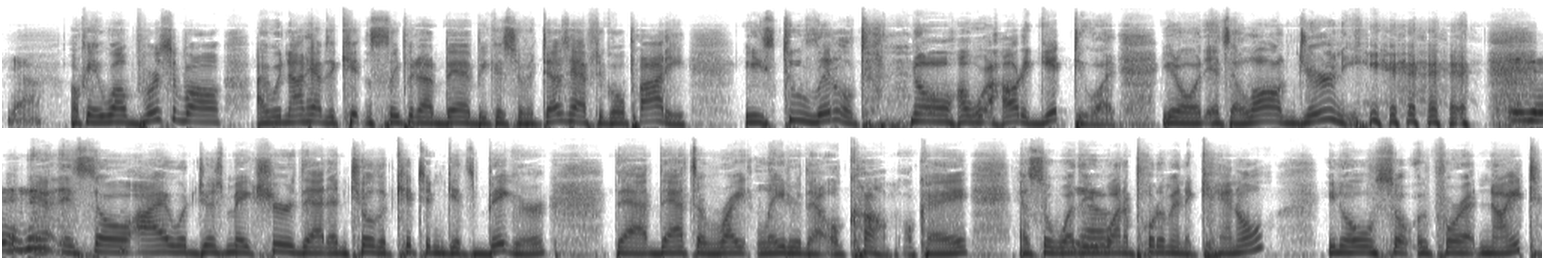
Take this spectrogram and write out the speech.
yeah. Okay, well, first of all, I would not have the kitten sleeping on bed because if it does have to go potty, he's too little to know how, how to get to it. You know, it's a long journey. And, and so I would just make sure that until the kitten gets bigger, that that's a right later that will come. Okay. And so whether you want to put him in a kennel, you know, so for at night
